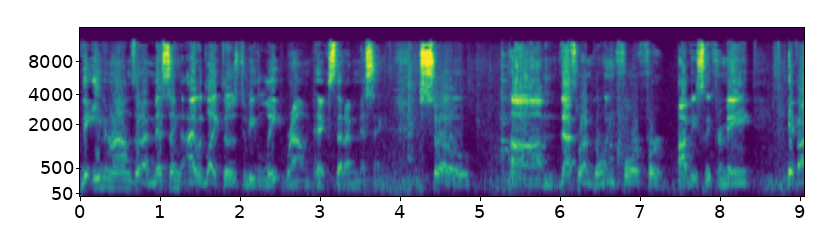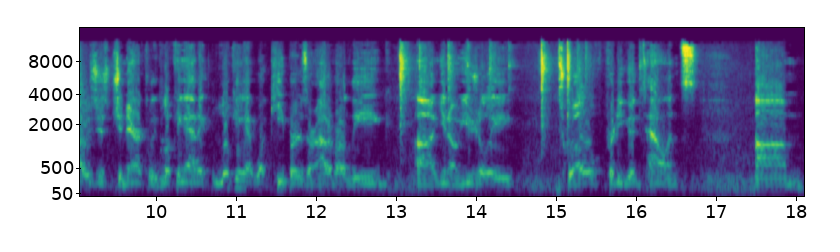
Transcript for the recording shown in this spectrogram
the even rounds that I'm missing, I would like those to be late round picks that I'm missing. So, Um, that's what I'm going for. For obviously for me, if I was just generically looking at it, looking at what keepers are out of our league, uh, you know, usually 12 pretty good talents. Um,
